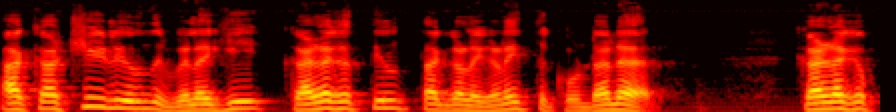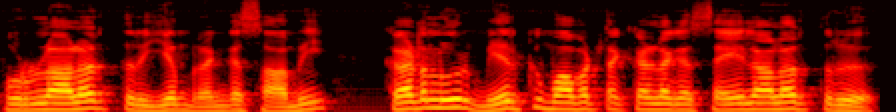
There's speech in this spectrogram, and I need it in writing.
அக்கட்சியிலிருந்து விலகி கழகத்தில் தங்களை இணைத்துக் கொண்டனர். கழக பொருளாளர் திரு எம் ரங்கசாமி கடலூர் மேற்கு மாவட்ட கழக செயலாளர் Thiru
